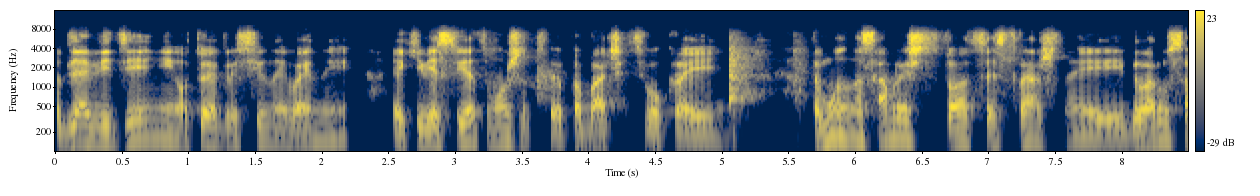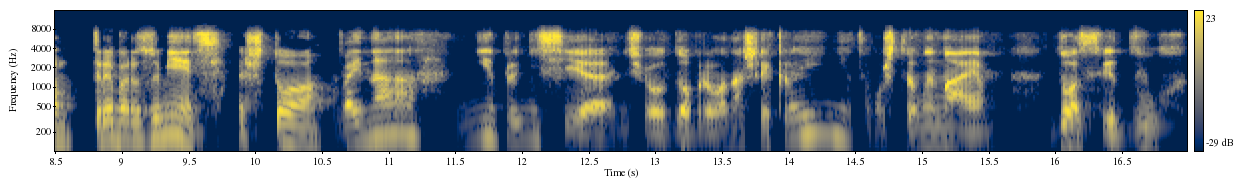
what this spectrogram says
для введения от той агрэсіўнай войны які весь свет может побачыць в украине? Тому насамрэч ситуация страшная и беларусам трэба разумець что война не принесе ничего доброго нашей краіне потому что мы маем досвід двух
